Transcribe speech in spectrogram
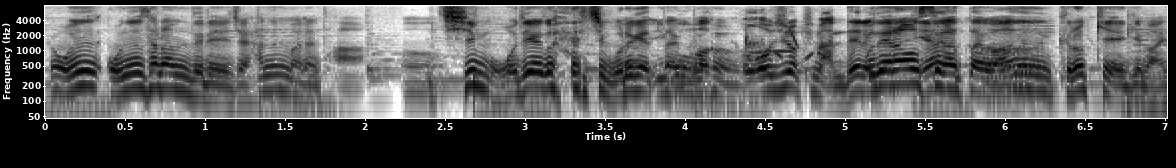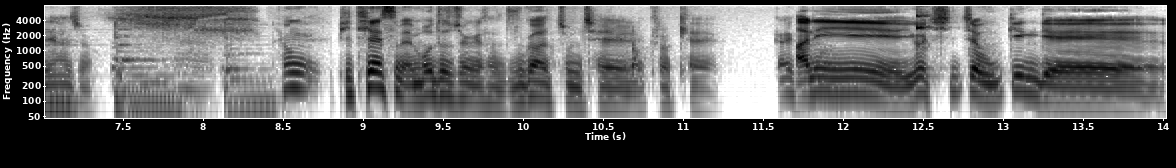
그 오는, 오는 사람들이 이제 하는 말은 다 어. 짐 어디에 둬야 될지 모르겠다고. 이거 막 어지럽히면 안 되는 거 모델하우스 아니야? 같다고 어. 하는 그렇게 얘기 많이 하죠. 형 BTS 멤버들 중에서 누가 좀 제일 그렇게 깔끔? 아니 이거 진짜 웃긴 게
